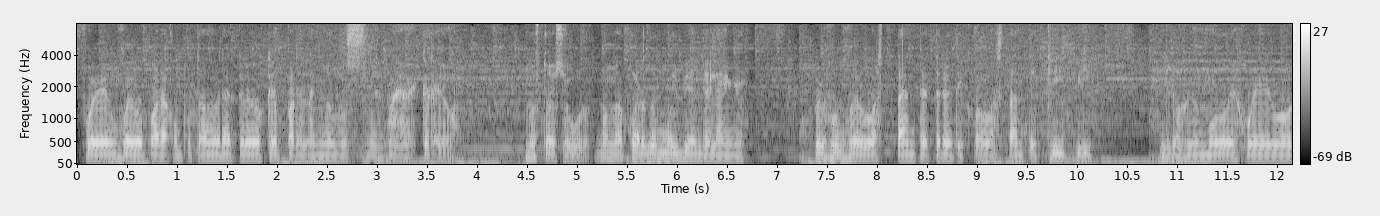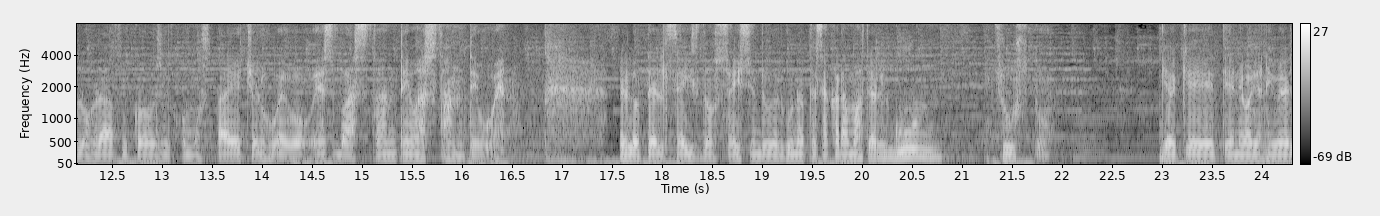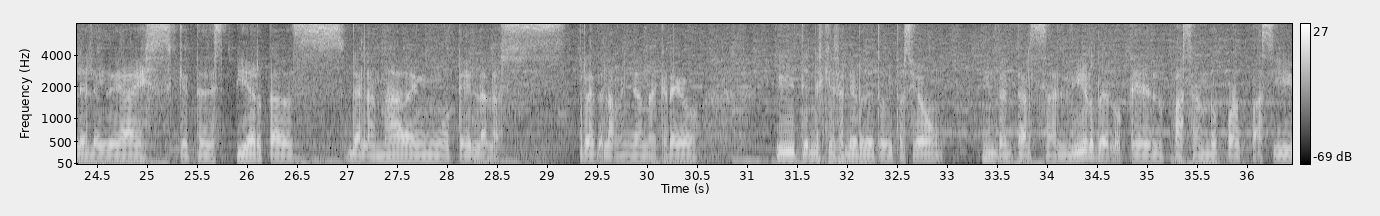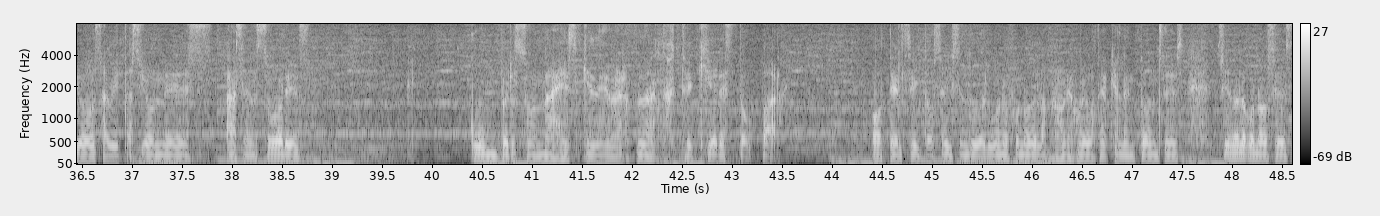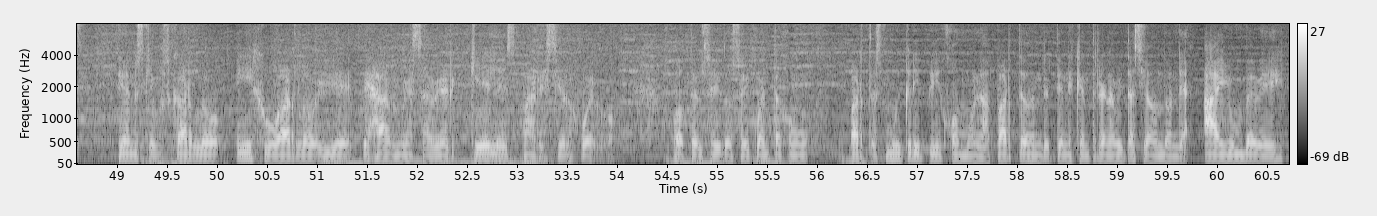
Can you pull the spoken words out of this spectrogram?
fue un juego para computadora, creo que para el año 2009, creo. No estoy seguro, no me acuerdo muy bien del año. Pero fue un juego bastante trético, bastante creepy y los, el modo de juego, los gráficos y cómo está hecho el juego es bastante, bastante bueno. El Hotel 626 sin duda alguna te sacará más de algún susto, ya que tiene varios niveles. La idea es que te despiertas de la nada en un hotel a las 3 de la mañana creo y tienes que salir de tu habitación, intentar salir del hotel pasando por pasillos, habitaciones, ascensores con personajes que de verdad no te quieres topar. Hotel 626 sin duda alguna fue uno de los mejores juegos de aquel entonces. Si no lo conoces, tienes que buscarlo y jugarlo y dejarme saber qué les pareció el juego. Hotel 626 cuenta con partes muy creepy como la parte donde tienes que entrar en la habitación donde hay un bebé.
